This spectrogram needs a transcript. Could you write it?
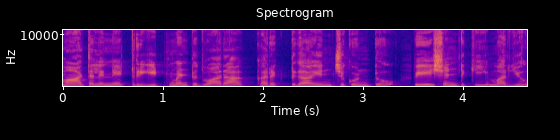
మాటలనే ట్రీట్మెంట్ ద్వారా కరెక్ట్గా ఎంచుకుంటూ పేషెంట్కి మరియు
